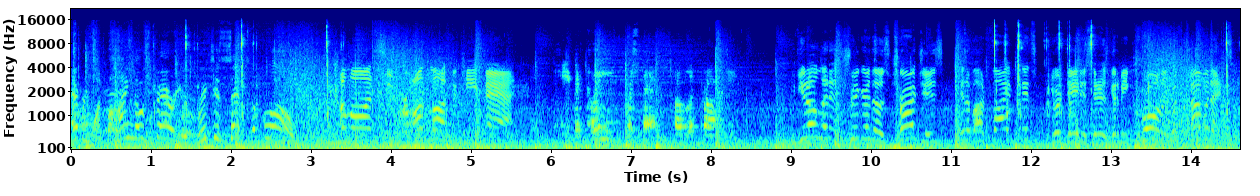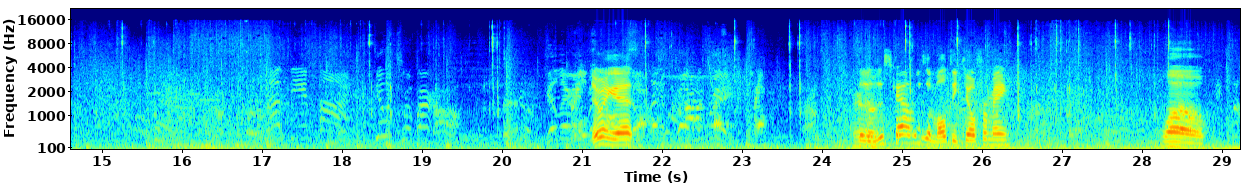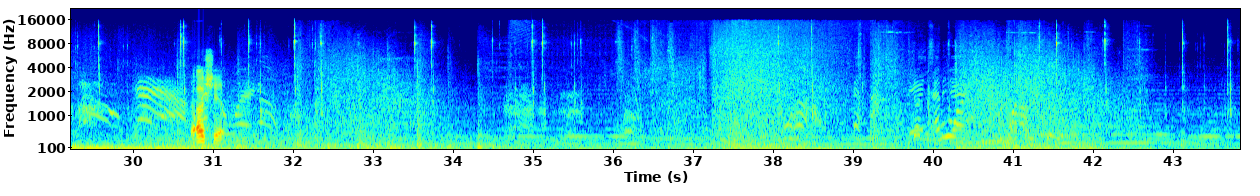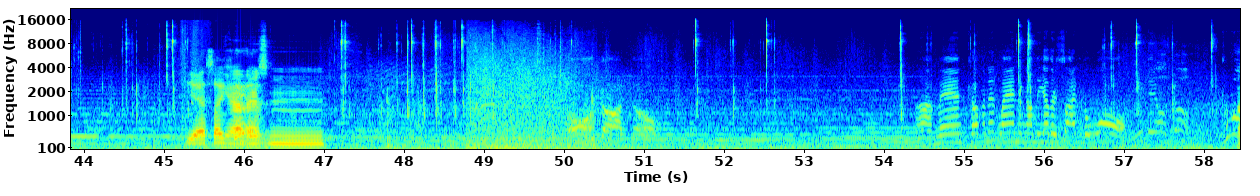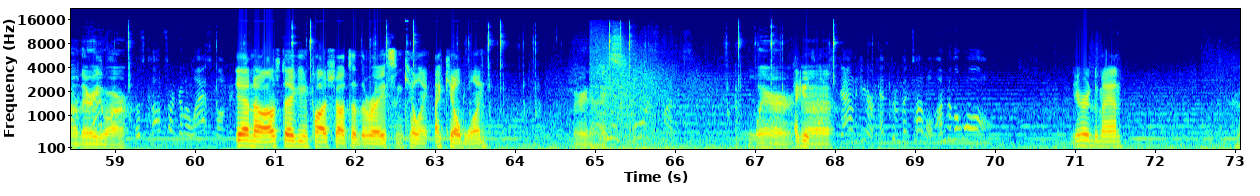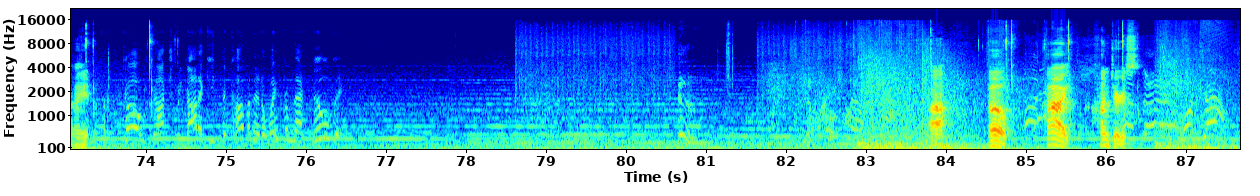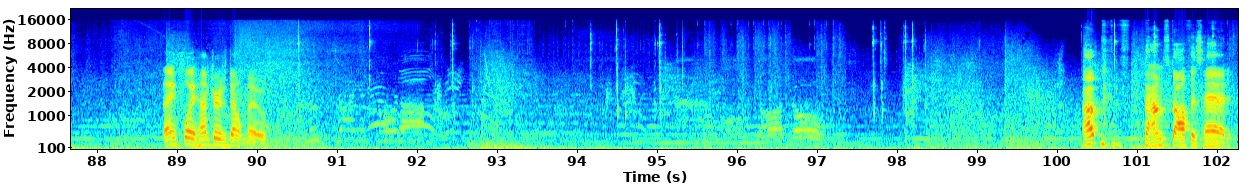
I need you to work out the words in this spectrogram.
Everyone, behind those barriers. Bridge is set to blow. Come on, Super, unlock the keypad. Keep it clean. Respect public property. If you don't let us trigger those charges, in about five minutes, your data center is gonna be crawling with Covenant. About damn time. Do it, Trooper. Kill their Doing it. Let us cross the bridge. So does this count as a multi-kill for me? Whoa. Oh shit. Does anyone see what I'm Yes, I Yeah, can. there's. Covenant landing on the other side of the wall. Where'd they all go? Come on, Oh, there you are. Those cops aren't gonna last long. Yeah, no, I was taking pot shots at the Wraith and killing. I killed one. very nice. Where? I get- Uh, Down here, head through the tunnel, under the wall. You heard the man. right. Go, Dutch. We gotta keep the Covenant away from that building. Ah. Oh. Hi, hunters. Thankfully, hunters don't move. You giant doorknob! God, no. Up, bounced off his head.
